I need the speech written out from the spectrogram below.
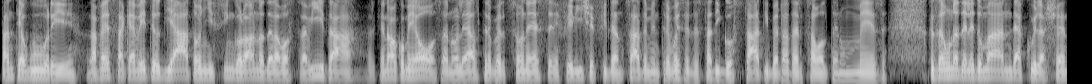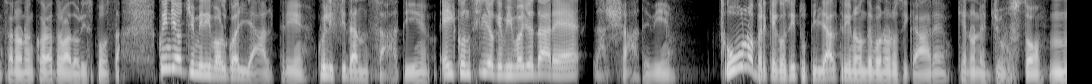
Tanti auguri, la festa che avete odiato ogni singolo anno della vostra vita, perché no, come osano le altre persone essere felici e fidanzate mentre voi siete stati gostati per la terza volta in un mese? Questa è una delle domande a cui la scienza non ha ancora trovato risposta. Quindi oggi mi rivolgo agli altri, quelli fidanzati, e il consiglio che vi voglio dare è lasciatevi. Uno perché così tutti gli altri non devono rosicare, che non è giusto. Mm?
